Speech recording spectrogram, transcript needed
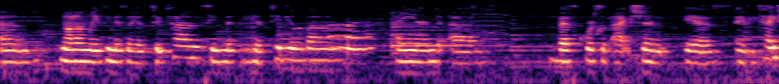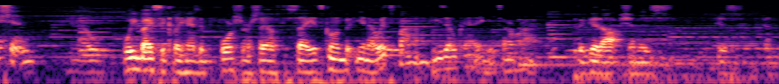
Um, not only is he missing his two toes, he's missing his fibula bone, and um, best course of action is amputation. You know, we basically had to force ourselves to say it's going to be, you know, it's fine, he's okay, it's all right. The good option is is an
